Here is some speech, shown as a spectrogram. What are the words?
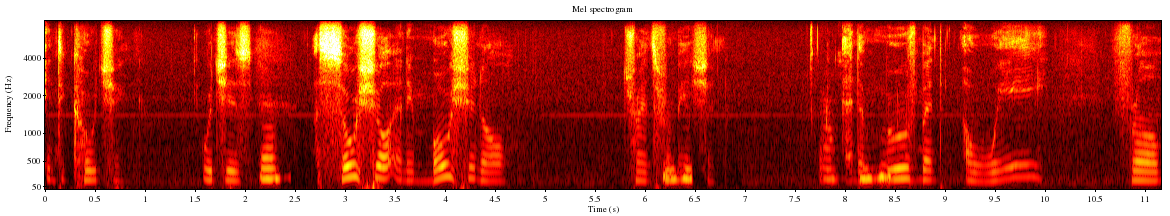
into coaching, which is a social and emotional transformation Yes. and a Mhm. movement away from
